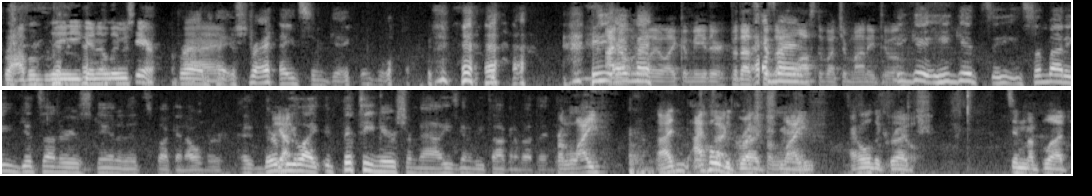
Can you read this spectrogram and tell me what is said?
probably gonna lose here. Brad, Uh, hates, Brad hates some gay. He, I don't man, really like him either, but that's because I've lost a bunch of money to He him. get he gets he, somebody gets under his skin and it's fucking over. There'll Yeah. be like 15 years from now, he's going to be talking about that. For life. I, I hold a grudge, for man. life. I hold a grudge. It's in my blood.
